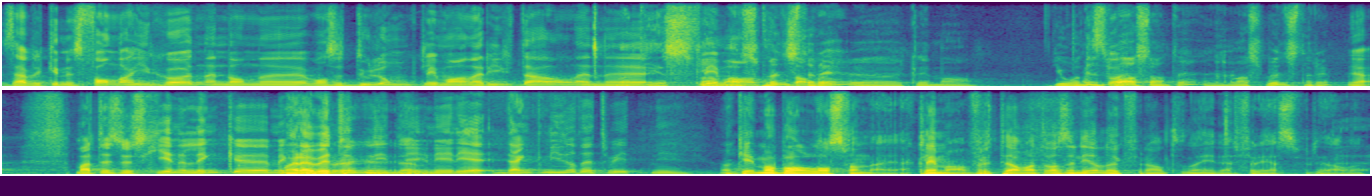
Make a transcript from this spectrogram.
ze hebben een keer een spandag hier gehouden en dan eh, was het doel om Clément naar hier te halen. En, eh, Want die is Clément te Westminster, tappen. hè, eh, Clément. Die woont in het? Waasland, hè? in Waasmunster. Hè? Ja. Maar het is dus geen link eh, met Maar hij weet het niet dan? Nee, nee, nee, ik denk niet dat hij het weet. Nee. Oké, maar bon, los van dat. Ja. Clément, vertel, want het was een heel leuk verhaal toen je dat voor eerst vertelde.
